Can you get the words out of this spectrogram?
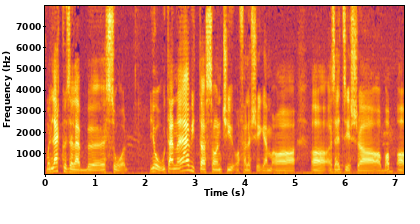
majd legközelebb ö, szól. Jó, utána elvitte a Szancsi, a feleségem a, a, az edzésre a, bab, a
